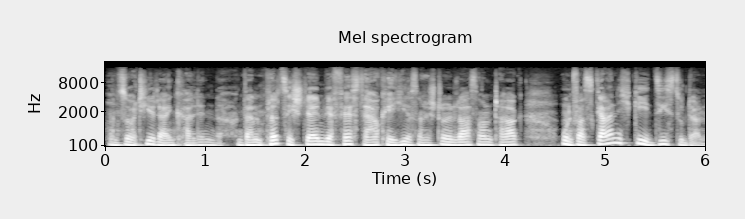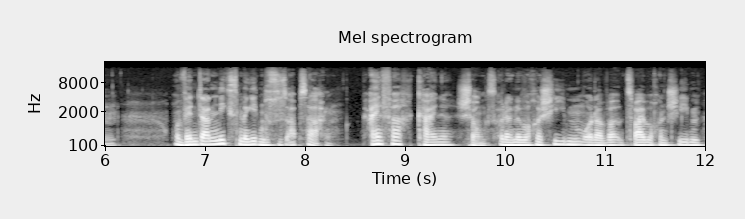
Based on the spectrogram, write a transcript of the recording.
und sortiere deinen Kalender. Und dann plötzlich stellen wir fest, ja, okay, hier ist noch eine Stunde, da ist noch ein Tag. Und was gar nicht geht, siehst du dann. Und wenn dann nichts mehr geht, musst du es absagen. Einfach keine Chance. Oder eine Woche schieben oder zwei Wochen schieben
